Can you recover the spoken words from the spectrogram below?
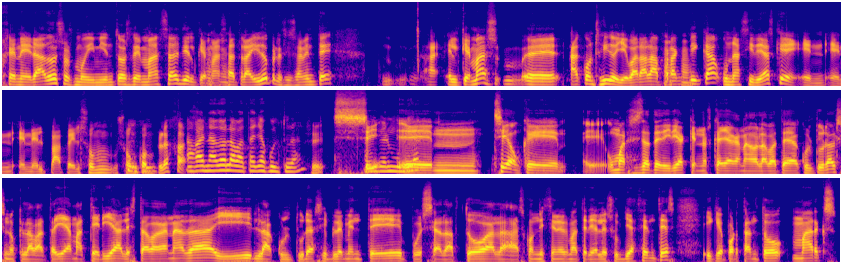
generado esos movimientos de masas y el que más ha traído precisamente, el que más eh, ha conseguido llevar a la práctica unas ideas que en, en- en el papel son, son complejas? Ha ganado la batalla cultural. Sí. Sí, nivel mundial. eh, sí, aunque eh, un marxista te diría que no es que haya ganado la batalla cultural, sino que la batalla material estaba ganada y la cultura simplemente pues se adaptó a las condiciones materiales subyacentes y que por tanto Marx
